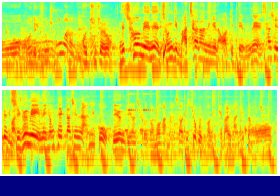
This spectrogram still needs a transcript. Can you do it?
오, 어, 네, 이건 처음 알았네. 어, 진짜요? 근데 처음에는 전기 마차라는 게 나왔기 때문에 사실은 마차. 지금에 있는 형태까지는 아니고 내연 기관차로 넘어가면서 이쪽을 더 이제 개발 많이 했던 거죠. 아,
